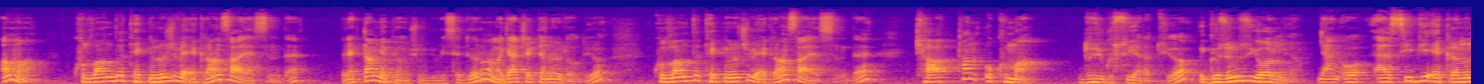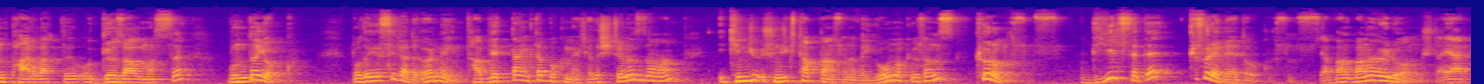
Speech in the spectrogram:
ama kullandığı teknoloji ve ekran sayesinde reklam yapıyormuşum gibi hissediyorum ama gerçekten öyle oluyor. Kullandığı teknoloji ve ekran sayesinde kağıttan okuma duygusu yaratıyor ve gözünüzü yormuyor. Yani o LCD ekranın parlaklığı, o göz alması bunda yok. Dolayısıyla da örneğin tabletten kitap okumaya çalıştığınız zaman ikinci, üçüncü kitaptan sonra ve yoğun okuyorsanız kör olursunuz. Değilse de küfür ede de okursunuz. Ya bana öyle olmuştu. Eğer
